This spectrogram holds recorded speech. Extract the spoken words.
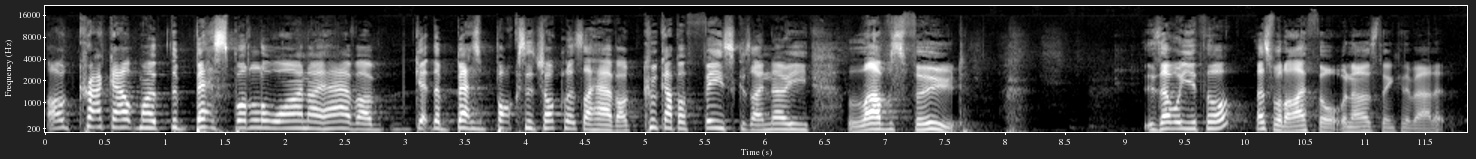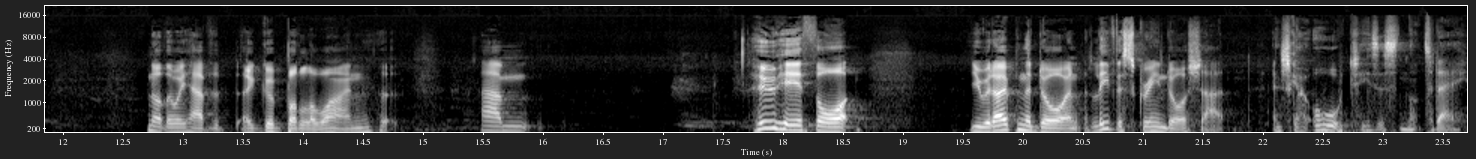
I'll crack out my, the best bottle of wine I have. I'll get the best box of chocolates I have. I'll cook up a feast because I know he loves food. Is that what you thought? That's what I thought when I was thinking about it. Not that we have a good bottle of wine. Um, who here thought you would open the door and leave the screen door shut and just go, oh, Jesus, not today.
